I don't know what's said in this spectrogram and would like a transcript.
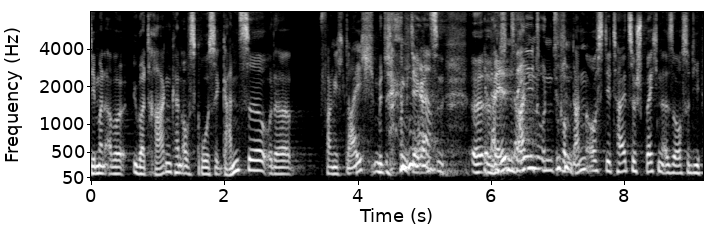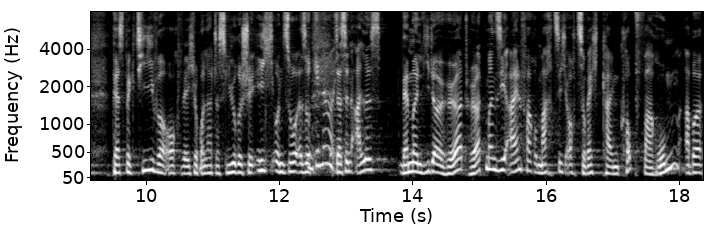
den man aber übertragen kann aufs große Ganze oder fange ich gleich mit, mit der ja. ganzen, äh, der Welt, Welt, an und komme dann aufs Detail zu sprechen. Also auch so die Perspektive, auch welche Rolle hat das lyrische Ich und so. Also genau. das sind alles, wenn man Lieder hört, hört man sie einfach und macht sich auch zurecht keinen Kopf, warum. Aber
